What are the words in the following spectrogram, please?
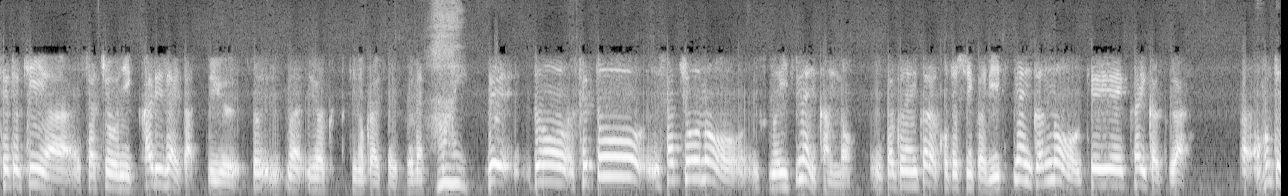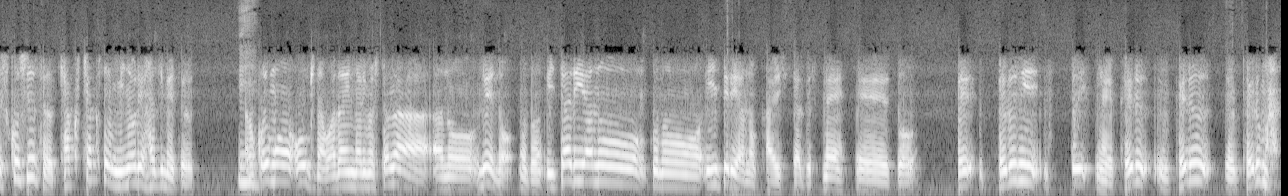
瀬戸金也社長に返り咲いたという、そういう、まあ、いわくつきの会社ですよね。はい、で、その瀬戸社長のその1年間の、昨年から今年にかけて1年間の経営改革が、本当に少しずつ着々と実り始めてる。これも大きな話題になりましたが、あの例のイタリアのこのインテリアの会社ですね、えーと、ペルニね、ペル、ペル、ペルマ、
